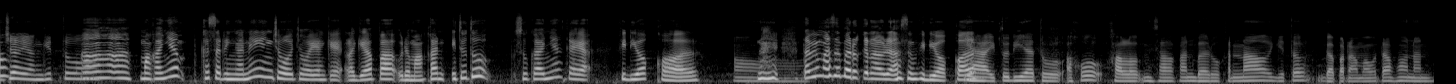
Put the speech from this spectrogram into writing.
aja yang gitu. ah. makanya keseringannya yang cowok-cowok yang kayak lagi apa udah makan itu tuh sukanya kayak video call Oh. Tapi masa baru kenal udah langsung video call? ya itu dia tuh. Aku kalau misalkan baru kenal gitu nggak pernah mau teleponan.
